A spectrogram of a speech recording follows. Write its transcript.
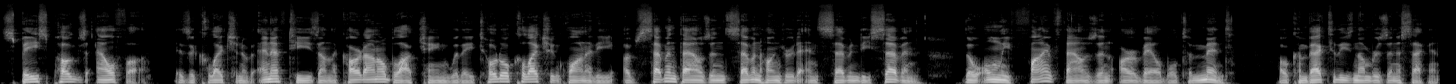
Space Pugs Alpha is a collection of NFTs on the Cardano blockchain with a total collection quantity of 7,777, though only 5,000 are available to mint. I'll come back to these numbers in a second.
